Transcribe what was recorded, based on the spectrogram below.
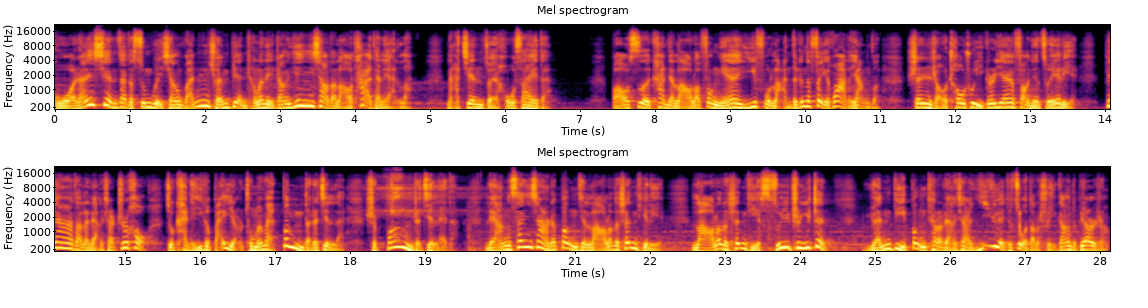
果然，现在的孙桂香完全变成了那张阴笑的老太太脸了，那尖嘴猴腮的。宝四看见姥姥凤年一副懒得跟他废话的样子，伸手抽出一根烟放进嘴里，吧嗒了两下之后，就看见一个白影从门外蹦跶着进来，是蹦着进来的，两三下的蹦进姥姥的身体里，姥姥的身体随之一震，原地蹦跳了两下，一跃就坐到了水缸的边上。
